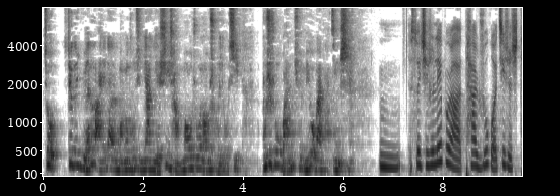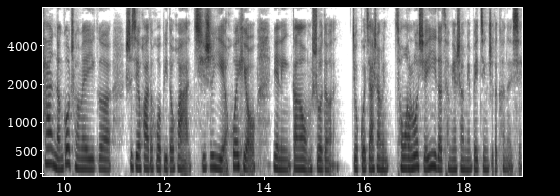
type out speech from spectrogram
就这跟原来的网络通讯一样，也是一场猫捉老鼠的游戏，不是说完全没有办法禁止。嗯，所以其实 Libra 它如果即使是它能够成为一个世界化的货币的话，其实也会有面临刚刚我们说的，就国家上面从网络协议的层面上面被禁止的可能性。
